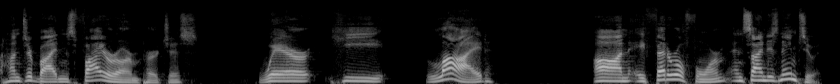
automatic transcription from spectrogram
Hunter Biden's firearm purchase, where he lied on a federal form and signed his name to it.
